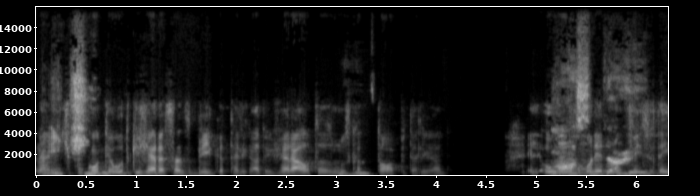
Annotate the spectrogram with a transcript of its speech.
Não, e tipo, o conteúdo que gera essas brigas, tá ligado? Gera altas músicas Uhum. top, tá ligado? Ele- o Nossa, Rafa Moreira não fez isso daí.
